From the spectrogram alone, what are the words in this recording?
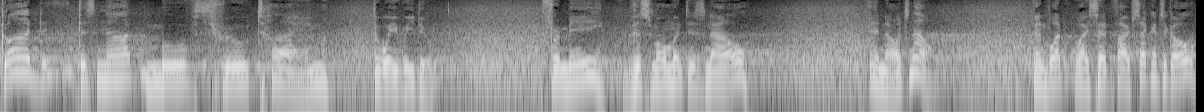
God does not move through time the way we do. For me, this moment is now, and now it's now. And what I said five seconds ago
